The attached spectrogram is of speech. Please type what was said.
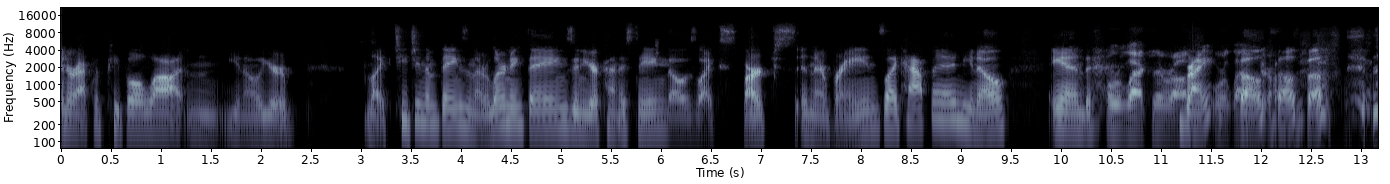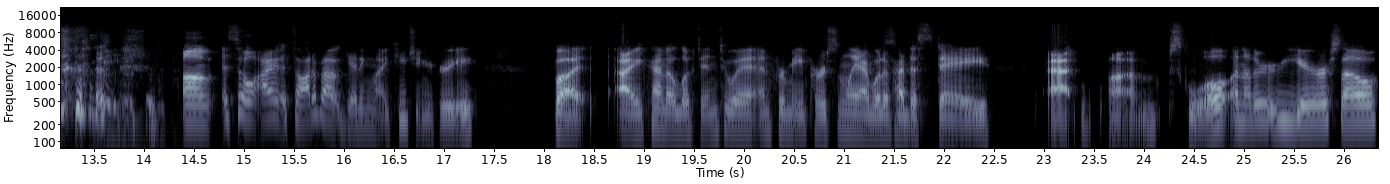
interact with people a lot, and you know, you're like teaching them things and they're learning things and you're kind of seeing those like sparks in their brains like happen you know and or lack thereof right or both thereof. both both um so i thought about getting my teaching degree but i kind of looked into it and for me personally i would have had to stay at um, school another year or so.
